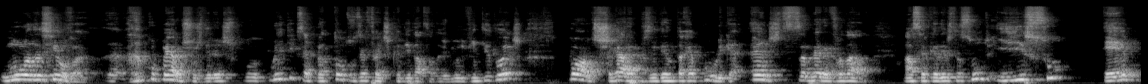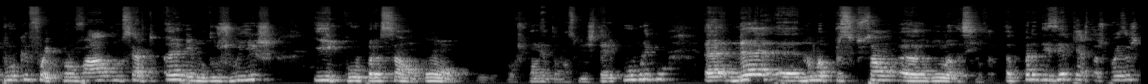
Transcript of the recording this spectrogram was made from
Lula da Silva uh, recupera os seus direitos políticos, é para todos os efeitos candidato a 2022 pode chegar a Presidente da República antes de saber a verdade acerca deste assunto, e isso é porque foi provado um certo ânimo do juiz e cooperação com o correspondente ao nosso Ministério Público uh, na, uh, numa persecução uh, Lula da Silva. Portanto, para dizer que estas coisas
